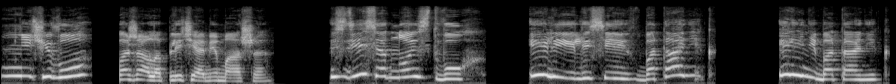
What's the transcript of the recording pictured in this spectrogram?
«Ничего», – пожала плечами Маша. «Здесь одно из двух. Или Елисеев ботаник, или не ботаник.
